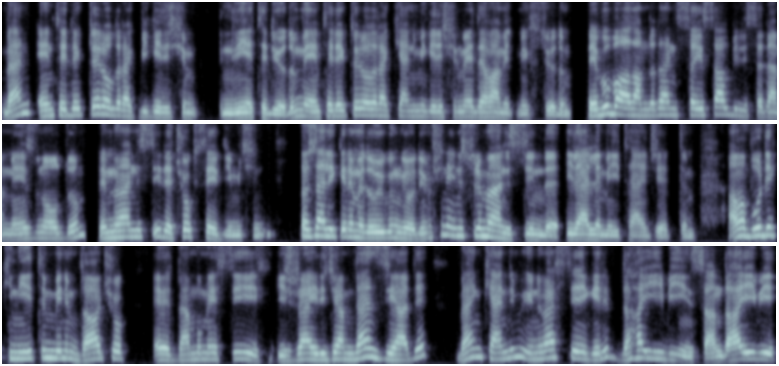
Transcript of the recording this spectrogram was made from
Ben entelektüel olarak bir gelişim niyet ediyordum ve entelektüel olarak kendimi geliştirmeye devam etmek istiyordum. Ve bu bağlamda da hani sayısal bir liseden mezun olduğum ve mühendisliği de çok sevdiğim için özelliklerime de uygun gördüğüm için endüstri mühendisliğinde ilerlemeyi tercih ettim. Ama buradaki niyetim benim daha çok evet ben bu mesleği icra edeceğimden ziyade ben kendimi üniversiteye gelip daha iyi bir insan, daha iyi bir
